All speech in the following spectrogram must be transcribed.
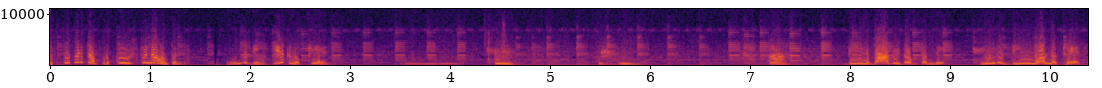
ఎప్పుడు పడితే అప్పుడు కూస్తూనే ఉంటుంది. ముందు దీని పీక నొక్కేయాలి. దీని బాబు ఇదొకటి ముందు దీనిలో నొక్కేయాలి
